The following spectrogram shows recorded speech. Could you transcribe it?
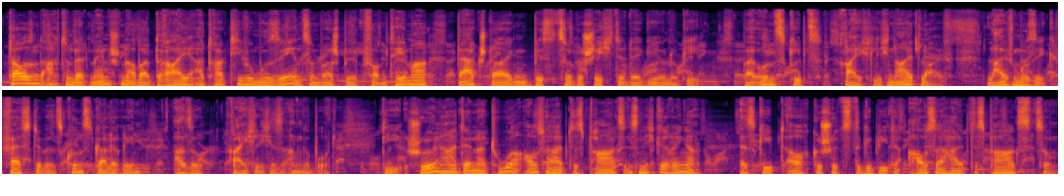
1800 Menschen, aber drei attraktive Museen, zum Beispiel vom Thema Bergsteigen bis zur Geschichte der Geologie. Bei uns gibt's reichlich Nightlife, Live-Musik, Festivals, Kunstgalerien, also reichliches Angebot. Die Schönheit der Natur außerhalb des Parks ist nicht geringer. Es gibt auch geschützte Gebiete außerhalb des Parks zum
